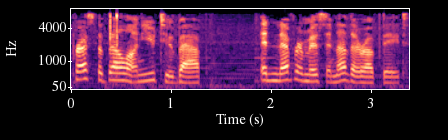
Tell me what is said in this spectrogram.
Press the bell on YouTube app and never miss another update.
